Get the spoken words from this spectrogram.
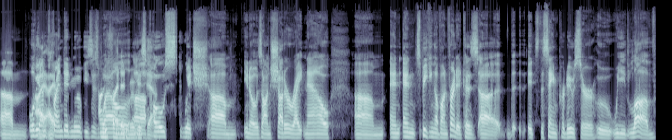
Um, well, the I, Unfriended I, movies as well. Movies, uh, yeah. Host, which um, you know is on Shudder right now um and and speaking of unfriended because uh th- it's the same producer who we love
